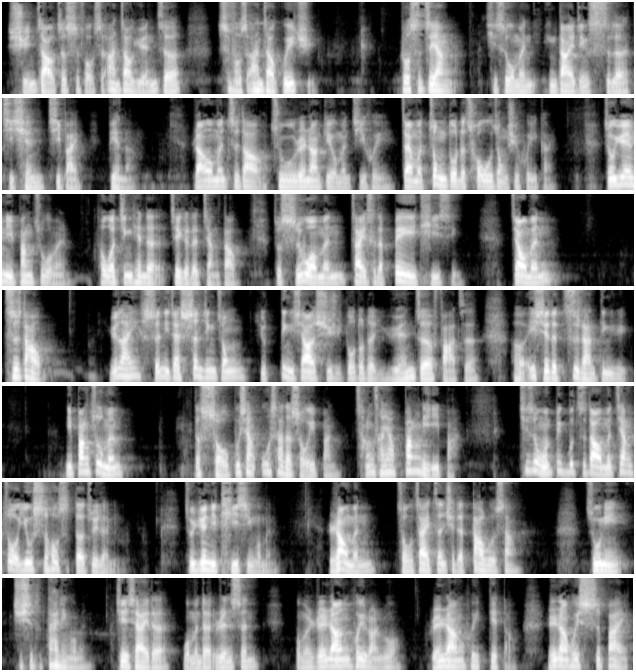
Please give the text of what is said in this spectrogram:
寻找这是否是按照原则，是否是按照规矩？若是这样，其实我们应当已经死了几千几百遍了。然而我们知道，主仍然给我们机会，在我们众多的错误中去悔改。就愿你帮助我们，透过今天的这个的讲道，就使我们再一次的被提醒，叫我们知道。原来神你在圣经中有定下许许多多的原则、法则和一些的自然定律，你帮助我们的手不像乌撒的手一般，常常要帮你一把。其实我们并不知道，我们这样做有时候是得罪了你。就愿你提醒我们，让我们走在正确的道路上。主你继续的带领我们，接下来的我们的人生，我们仍然会软弱，仍然会跌倒。仍然会失败。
